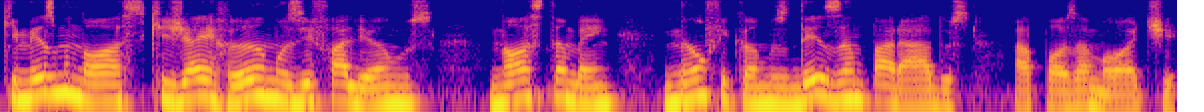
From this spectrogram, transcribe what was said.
que, mesmo nós que já erramos e falhamos, nós também não ficamos desamparados após a morte.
